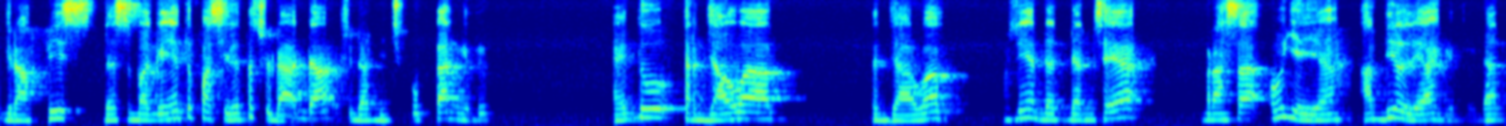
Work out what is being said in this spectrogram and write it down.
grafis dan sebagainya itu fasilitas sudah ada, sudah dicukupkan gitu. Nah itu terjawab, terjawab. Maksudnya dan, dan saya merasa oh iya ya adil ya gitu dan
